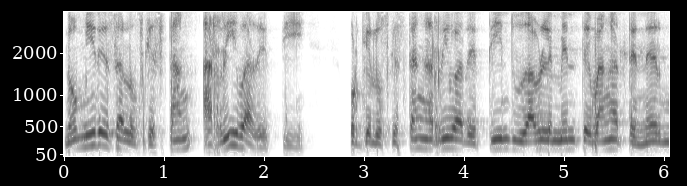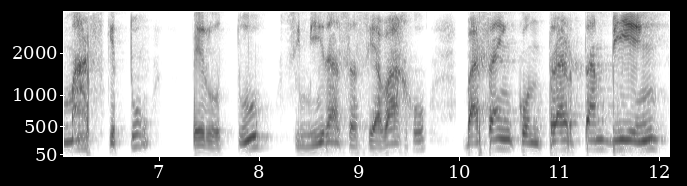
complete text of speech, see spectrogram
No mires a los que están arriba de ti, porque los que están arriba de ti indudablemente van a tener más que tú, pero tú, si miras hacia abajo, vas a encontrar también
